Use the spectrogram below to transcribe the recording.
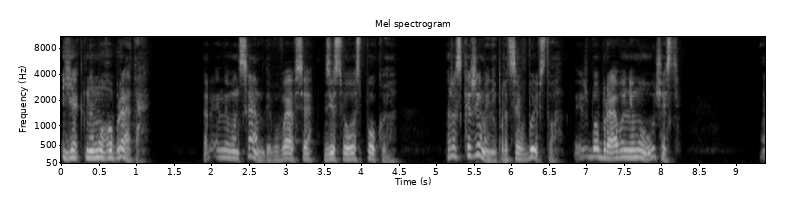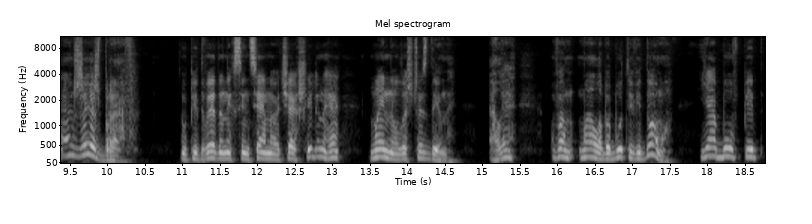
Як на мого брата. Реневон сам дивувався зі свого спокою. Розкажи мені про це вбивство. Ти ж бо брав у ньому участь. «А вже ж брав. У підведених синцями очах Шилінга майнуло щось дивне. Але вам мало би бути відомо, я був під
